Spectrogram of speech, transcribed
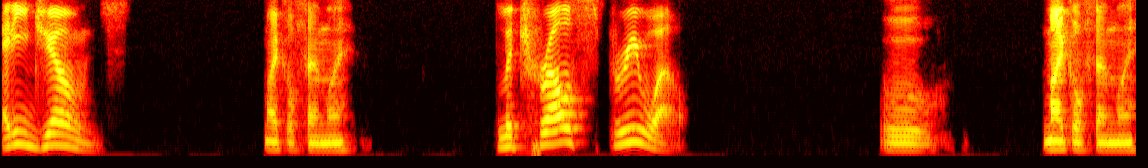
Eddie Jones, Michael Finley. Latrell Sprewell, Ooh. Michael Finley.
